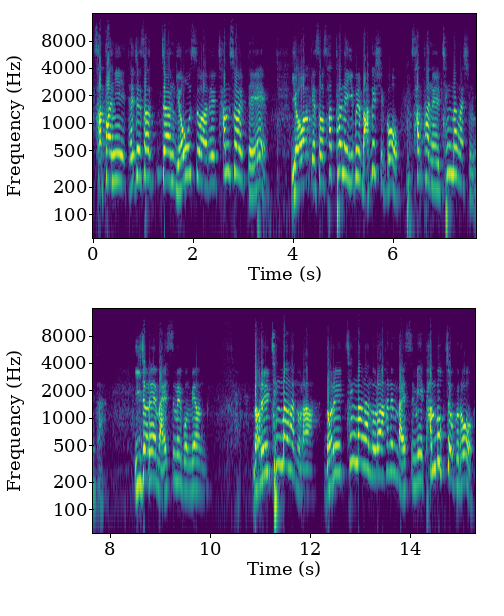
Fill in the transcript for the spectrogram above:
사탄이 대제사장 여호수아를 참수할 때에 여호와께서 사탄의 입을 막으시고 사탄을 책망하십니다. 2절의 말씀을 보면 너를 책망하노라, 너를 책망하노라 하는 말씀이 반복적으로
